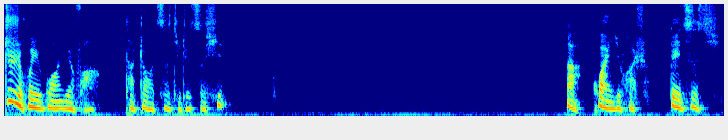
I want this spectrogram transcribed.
智慧光一发。他照自己的自信。啊，换一句话说，对自己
